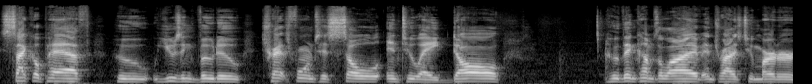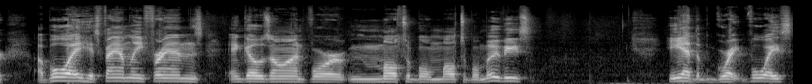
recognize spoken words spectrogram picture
psychopath who, using voodoo, transforms his soul into a doll who then comes alive and tries to murder a boy, his family, friends, and goes on for multiple, multiple movies. He had the great voice,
